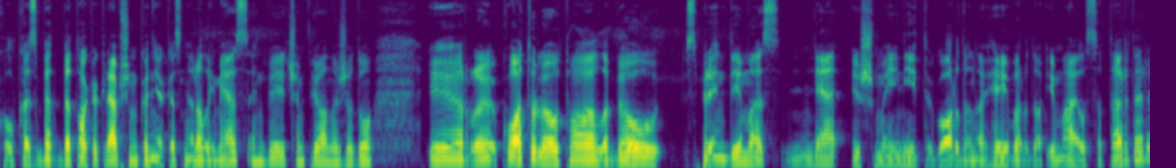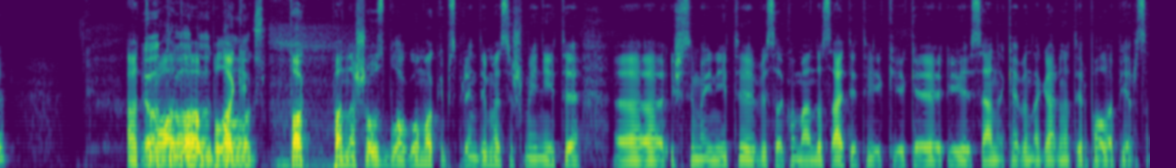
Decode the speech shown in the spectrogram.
kol kas, bet be tokio krepšininko niekas nėra laimėjęs NBA čempionų žiedų. Ir kuo toliau, tuo labiau sprendimas neišmainyti Gordono Hayvardo į Milesą Turnerį atrodo, atrodo blogi, toks- to panašaus blogumo kaip sprendimas išmainyti, uh, išsimainyti visą komandos ateitį į, į, į seną Keviną Garnetą ir Paulą Piersą.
